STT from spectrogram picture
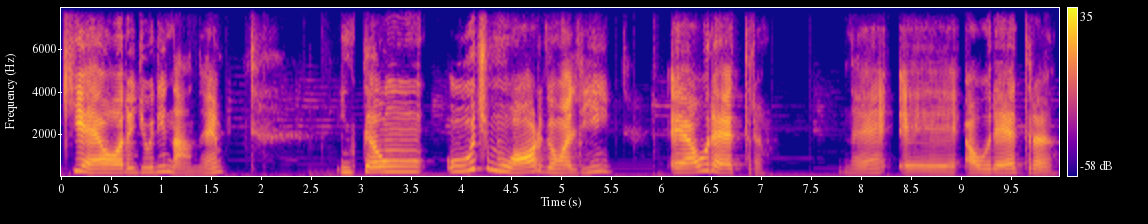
que é a hora de urinar, né? Então, o último órgão ali é a uretra, né? É, a uretra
